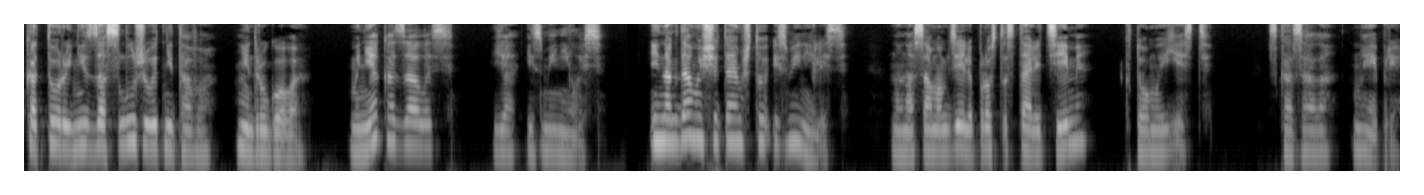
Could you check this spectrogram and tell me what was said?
который не заслуживает ни того, ни другого. Мне казалось, я изменилась. Иногда мы считаем, что изменились, но на самом деле просто стали теми, кто мы есть, сказала Мэйбри.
